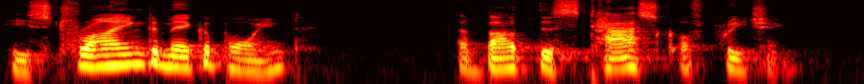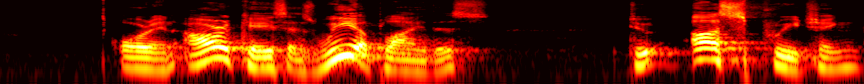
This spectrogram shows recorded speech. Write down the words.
he's trying to make a point about this task of preaching. Or in our case, as we apply this to us preaching,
